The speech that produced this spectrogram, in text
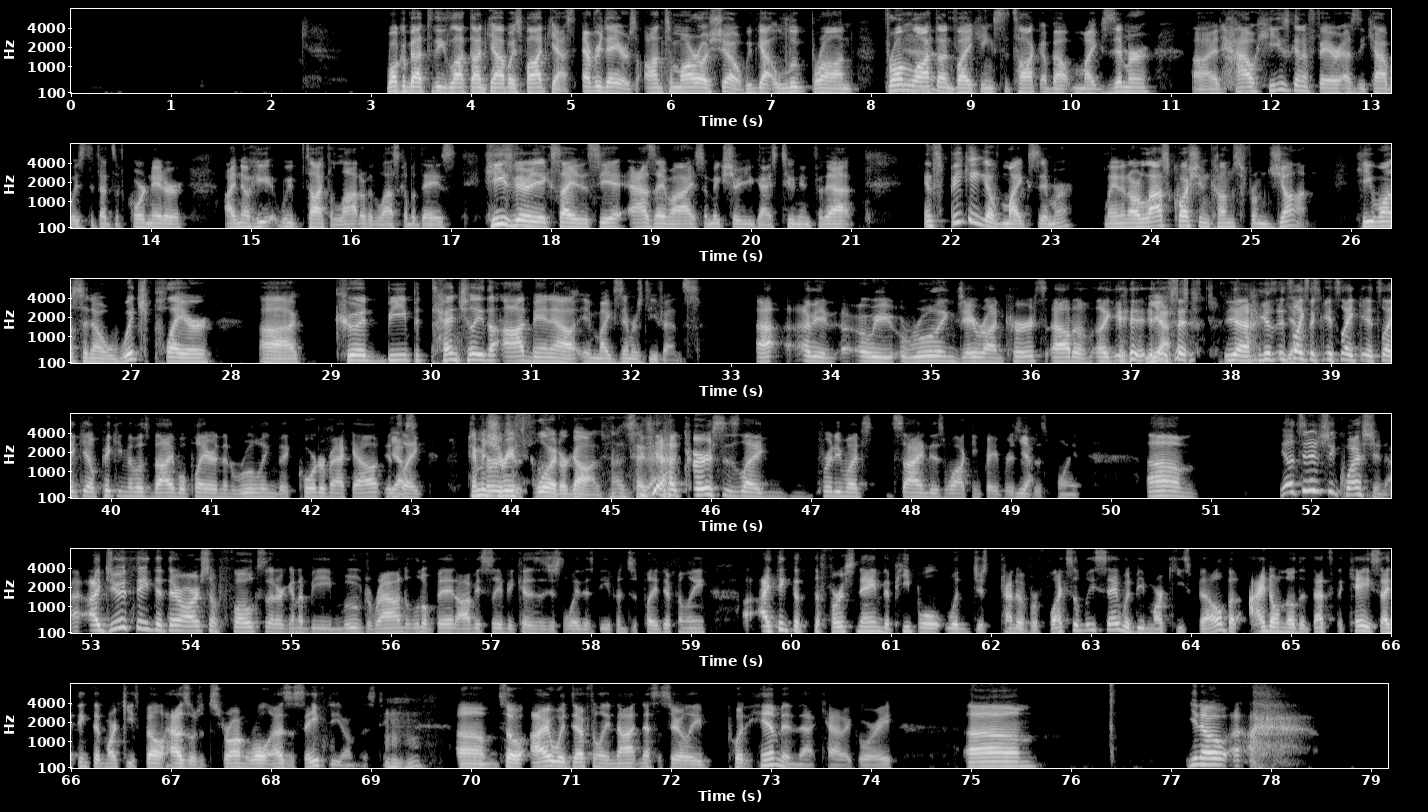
Welcome back to the Locked On Cowboys podcast. Every dayers on tomorrow's show, we've got Luke Braun from yeah. Locked On Vikings to talk about Mike Zimmer uh, and how he's going to fare as the Cowboys defensive coordinator. I know he we've talked a lot over the last couple days. He's very excited to see it, as am I. So make sure you guys tune in for that. And speaking of Mike Zimmer, Landon, our last question comes from John. He wants to know which player uh, could be potentially the odd man out in Mike Zimmer's defense. Uh, I mean, are we ruling Jayron Kearse out of like? Yes. yeah, because it's yes. like the it's like it's like you know picking the most valuable player and then ruling the quarterback out. It's yes. like him and is, Floyd are gone. I'd say that. Yeah, Kearse is like pretty much signed his walking papers yeah. at this point. Um, you know, it's an interesting question. I, I, do think that there are some folks that are going to be moved around a little bit, obviously, because it's just the way this defense is played differently. I think that the first name that people would just kind of reflexively say would be Markquese Bell, but I don't know that that's the case. I think that Markquese Bell has a strong role as a safety on this team. Mm-hmm. Um, so I would definitely not necessarily put him in that category. Um, you know, uh,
